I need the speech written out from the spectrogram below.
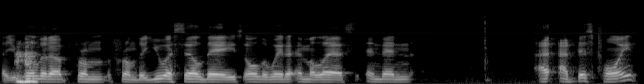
that you Mhm. build it up from from the USL days all the way to MLS, and then at, at this point,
